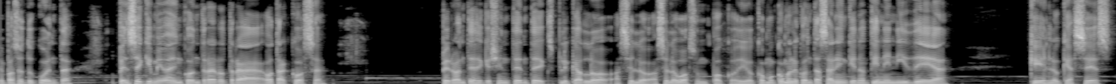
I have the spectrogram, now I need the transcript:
Me pasó tu cuenta, pensé que me iba a encontrar otra, otra cosa, pero antes de que yo intente explicarlo, hacelo, hacelo vos un poco. Digo, ¿cómo, ¿cómo le contás a alguien que no tiene ni idea qué es lo que haces?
